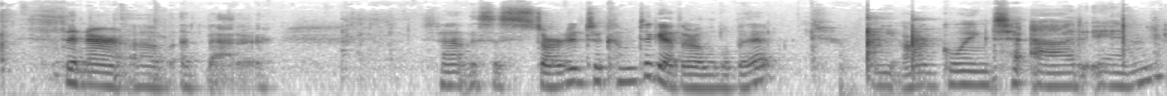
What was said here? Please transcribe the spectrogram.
thinner of a batter. So now this has started to come together a little bit, we are going to add in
